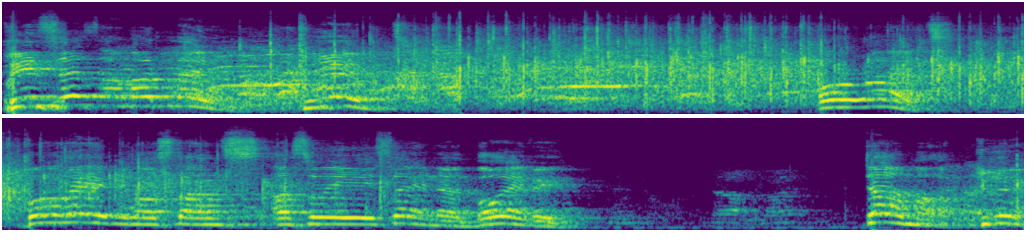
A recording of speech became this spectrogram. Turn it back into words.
Prinsessan Madeleine! Grymt! Alright. Var är vi någonstans? Alltså i scenen, var är vi? Danmark! Grymt!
